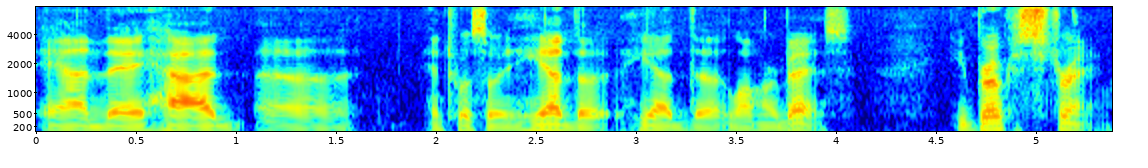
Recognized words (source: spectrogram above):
and they had uh, Entwistle. He had the he had the Longhorn bass. He broke a string.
